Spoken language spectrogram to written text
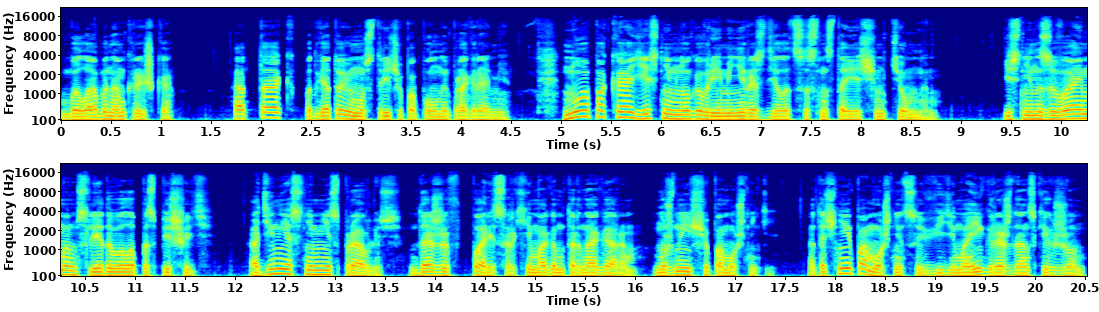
была бы нам крышка». А так, подготовим встречу по полной программе. Ну а пока есть немного времени разделаться с настоящим темным. И с неназываемым следовало поспешить. Один я с ним не справлюсь, даже в паре с архимагом Тарнагаром. Нужны еще помощники. А точнее помощницы в виде моих гражданских жен.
